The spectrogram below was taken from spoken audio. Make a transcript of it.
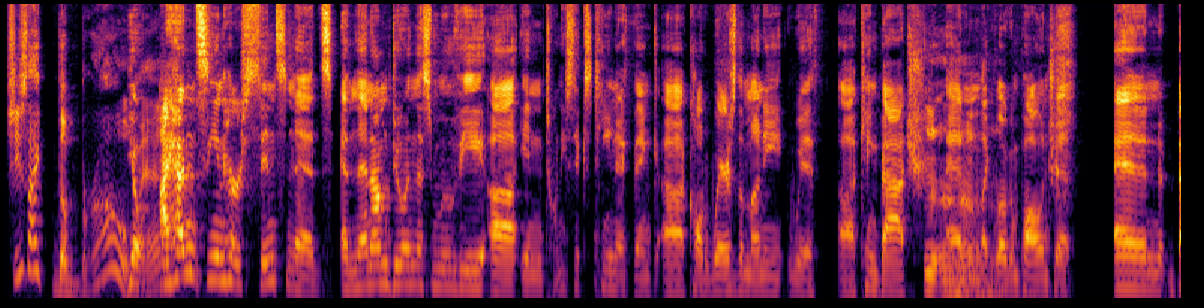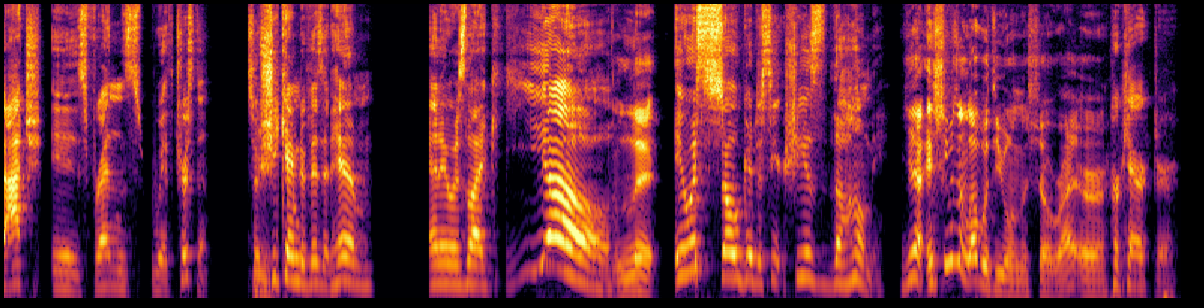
she's like the bro, Yo, man. I hadn't seen her since Ned's, and then I'm doing this movie uh, in 2016, I think, uh, called "Where's the Money" with uh, King Bach Mhm, and like mhm. Logan Paul and shit. And Bach is friends with Tristin, so Hmm. she came to visit him, and it was like, yo, lit. it was so good to see her. She is the homie. Yeah, and she was in love with you on the show, right? Or Her character.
